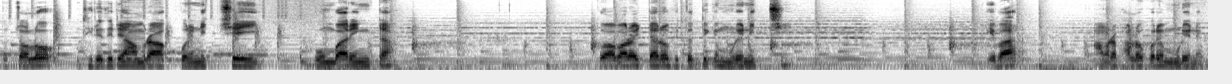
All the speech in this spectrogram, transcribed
তো চলো, ধীরে ধীরে আমরা করে নিচ্ছি এই বোম্বা রিংটা তো আবার ওইটারও ভিতর দিকে মুড়ে নিচ্ছি। এবার আমরা ভালো করে মুড়ে নেব।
